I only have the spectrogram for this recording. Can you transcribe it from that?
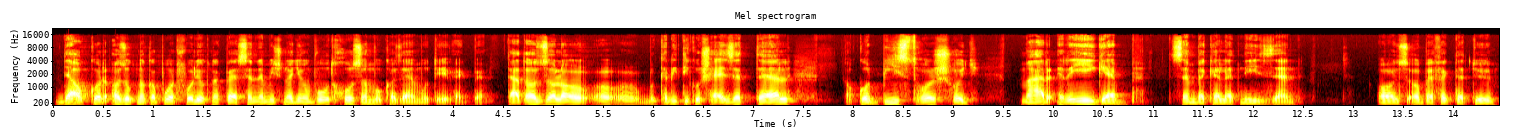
de akkor azoknak a portfólióknak persze nem is nagyon volt hozamuk az elmúlt években. Tehát azzal a, a kritikus helyzettel akkor biztos, hogy már régebb szembe kellett nézzen az a befektető,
